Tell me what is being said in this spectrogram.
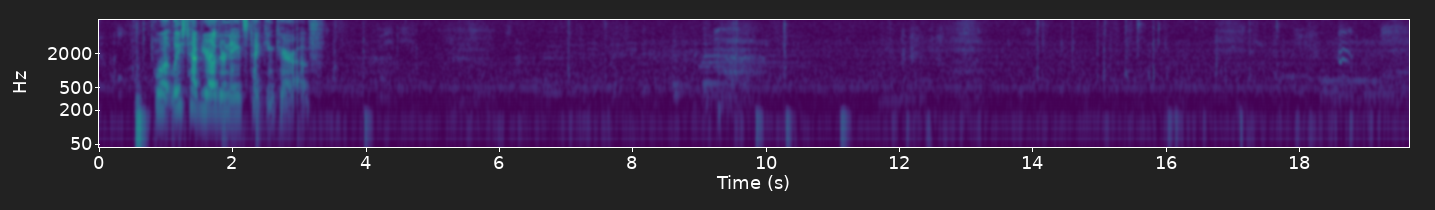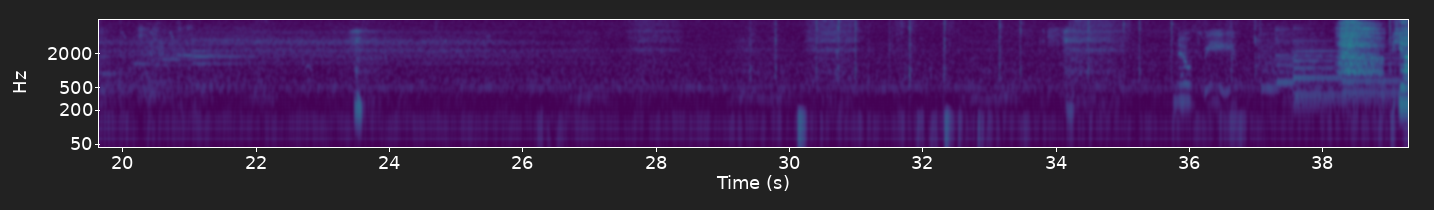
we'll at least have your other needs taken care of.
